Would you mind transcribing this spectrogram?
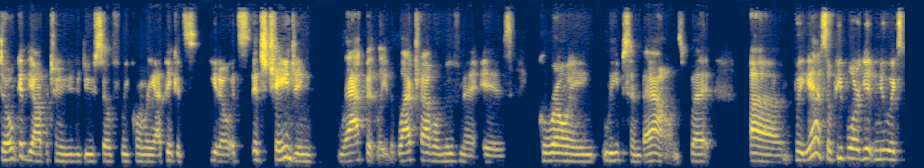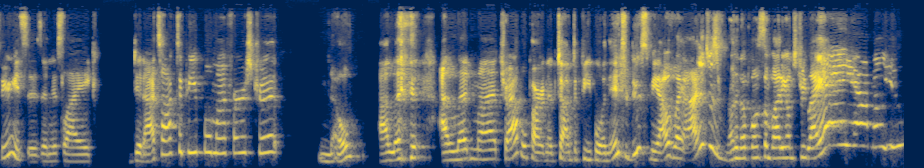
don't get the opportunity to do so frequently. I think it's you know it's it's changing rapidly. The Black travel movement is growing leaps and bounds, but um, but yeah, so people are getting new experiences, and it's like, did I talk to people my first trip? No, I let I let my travel partner talk to people and introduce me. I was like, I just running up on somebody on the street like, hey, I know you.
